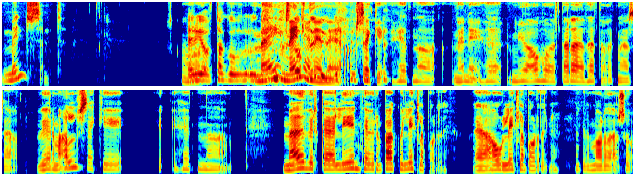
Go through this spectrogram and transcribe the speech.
meinsemt sko, er ég að taka nei, nei, nei, nei, alls ekki. Hérna, nei, nei, það er mjög áhugast að ræða þetta vegna þess að við erum alls ekki hérna, meðvirkaði lin þegar við erum bak við liklaborði eða á liklaborðinu, við getum orðað að svo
